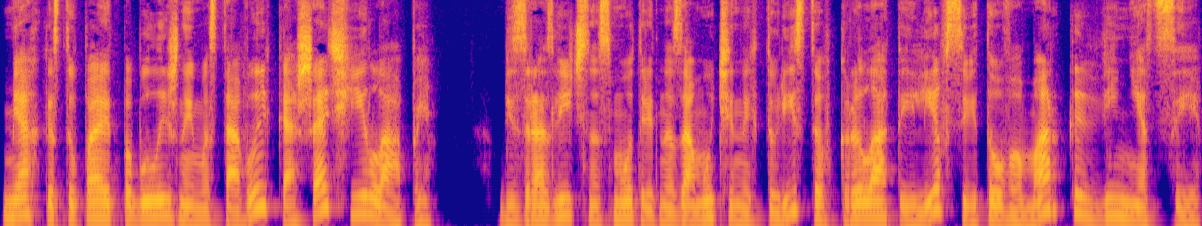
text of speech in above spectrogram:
мягко ступают по булыжной мостовой кошачьи лапы. Безразлично смотрит на замученных туристов крылатый лев Святого Марка в Венеции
